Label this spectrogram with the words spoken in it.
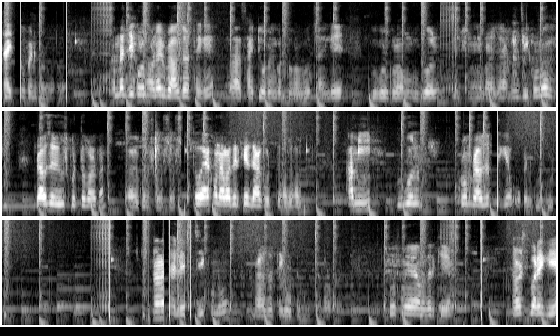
সাইট ওপেন করব। আমরা যে কোনো ধরনের ব্রাউজার থেকে আমরা সাইটটি ওপেন করতে পারব। চাইলে গুগল ক্রোম গুগল ব্রাউজার আপনি যে কোনো ব্রাউজার ইউজ করতে পারবেন, তাহলে কোনো সমস্যা। তো এখন আমাদেরকে যা করতে হবে হবে আমি গুগল ক্রোম ব্রাউজার থেকে ওপেন করব। আপনারা চাইলে যে কোনো ব্রাউজার থেকে ওপেন করতে পারবেন। তো প্রথমে আমাদেরকে সার্চ বারে গিয়ে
